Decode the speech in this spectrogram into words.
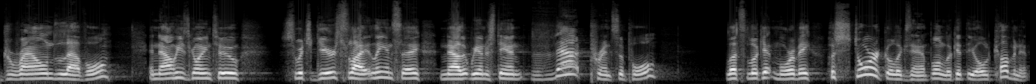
ground level. And now he's going to switch gears slightly and say, now that we understand that principle, let's look at more of a historical example and look at the Old Covenant.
